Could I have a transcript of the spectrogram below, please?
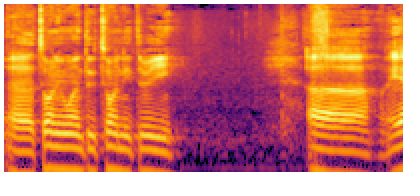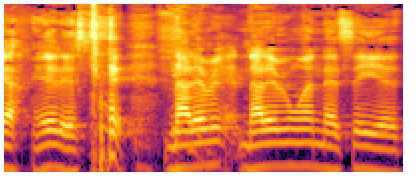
uh, 21 through 23. Uh, yeah, it is. not every, not everyone that saith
